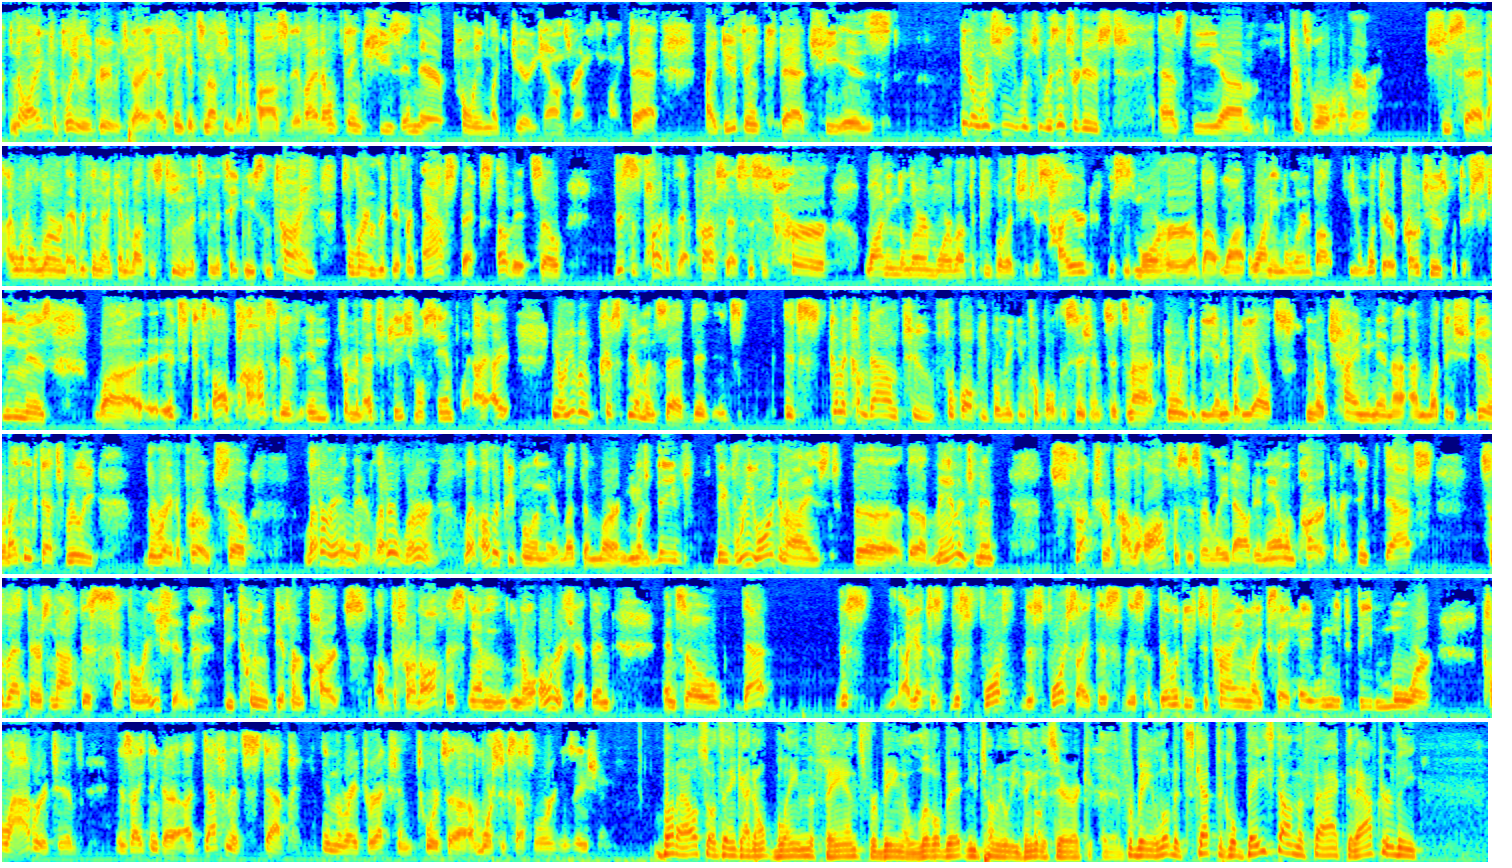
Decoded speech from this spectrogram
No, I completely agree with you. I, I think it's nothing but a positive. I don't think she's in there pulling like a Jerry Jones or anything like that. I do think that she is, you know, when she when she was introduced as the um, principal owner, she said, "I want to learn everything I can about this team, and it's going to take me some time to learn the different aspects of it." So this is part of that process. This is her wanting to learn more about the people that she just hired. This is more her about wanting to learn about you know what their approach is, what their scheme is. Uh, it's it's all positive in from an educational standpoint. I, I you know even Chris Spielman said that it's it's going to come down to football people making football decisions. It's not going to be anybody else, you know, chiming in on, on what they should do. And I think that's really the right approach. So let her in there. Let her learn. Let other people in there. Let them learn. You know, they've they've reorganized the the management structure of how the offices are laid out in Allen Park, and I think that's so that there's not this separation between different parts of the front office and you know ownership, and and so that this I got this this this foresight, this this ability to try and like say, hey, we need to be more collaborative is I think a, a definite step in the right direction towards a, a more successful organization. But I also think I don't blame the fans for being a little bit, and you tell me what you think of this, Eric, uh, for being a little bit skeptical based on the fact that after the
